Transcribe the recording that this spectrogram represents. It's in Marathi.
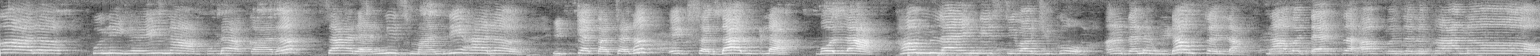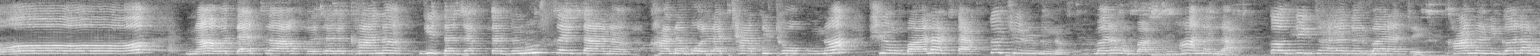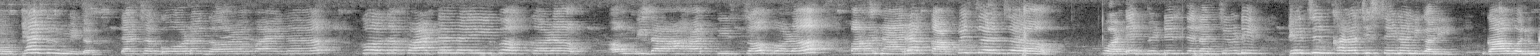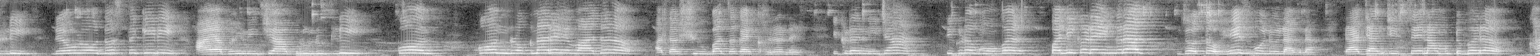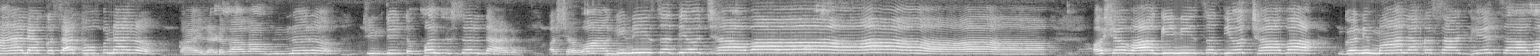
इतक्यात अचानक एक सरदार उठला. बोलला हम लाएंगे शिवाजी को. आणि त्याने विडा उचलला. नाव त्याचं अफजल खान. नाव त्याचं अफजल खान. गीता जगता जणू सैतान. खान बोलला छाती ठोकून शिवबाला टाकतो चिरडून. मरहबा सुहानला कौतिक झाला दरबाराचे. खान निघाला बळ पाहणारा कापे चळचळ वाटेत भेटेल त्याला चिरडी. ठेचून खानाची सेना निघाली. गाव लुटली. देऊळ उद्ध्वस्त केली. आया बहिणींची आबरू लुटली. कोण? कोण रोखणारे हे वादळ? आता शिवबाचं काही खरं नाही. इकडं निजाम तिकडं मोगल पलीकडे इंग्रज. जो तो हेच बोलू लागला. राजांची सेना मुठभर. खानाला कसा थोपणार? काय लढवावा हुन्नर? चिंतेत पंच सरदार. अशा वाघिणीचा त्यो छावा. अशा वाघिणीचा त्यो छावा. गणिमाला कसा ठेचावा?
